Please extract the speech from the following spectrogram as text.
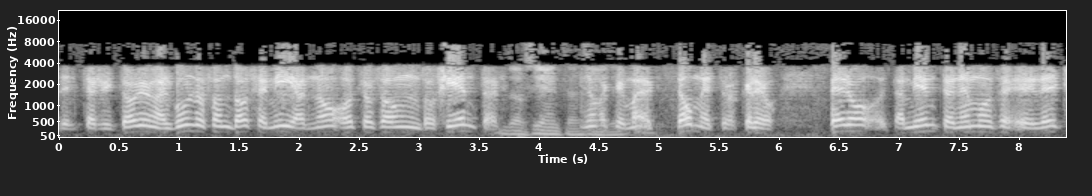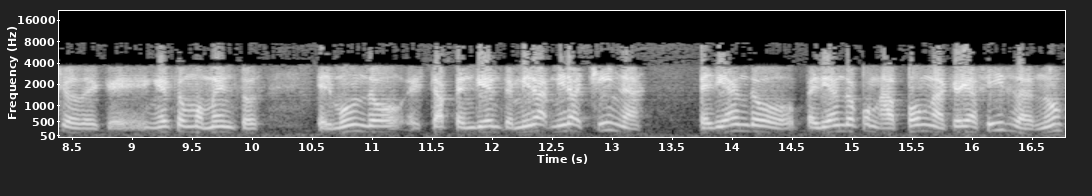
del territorio? En algunos son 12 millas, ¿no? Otros son 200. 200. No, kilómetros, creo. Pero también tenemos el hecho de que en estos momentos el mundo está pendiente. Mira, mira China peleando, peleando con Japón aquellas islas, ¿no?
